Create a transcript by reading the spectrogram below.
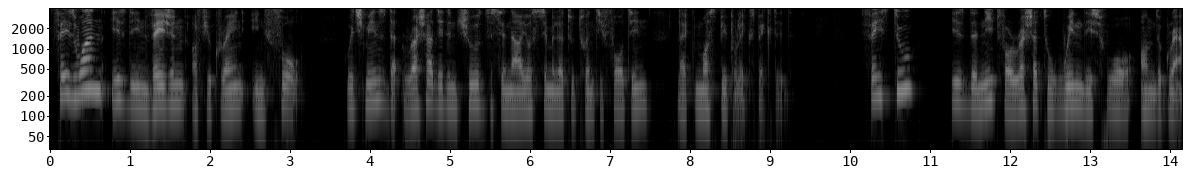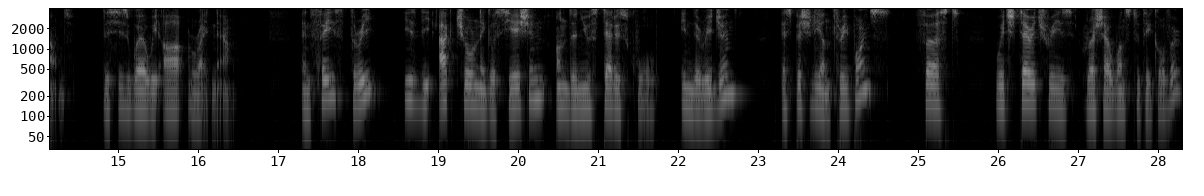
Phase one is the invasion of Ukraine in full, which means that Russia didn't choose the scenario similar to 2014 like most people expected. Phase two is the need for Russia to win this war on the ground. This is where we are right now. And phase three is the actual negotiation on the new status quo in the region, especially on three points. First, which territories Russia wants to take over.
